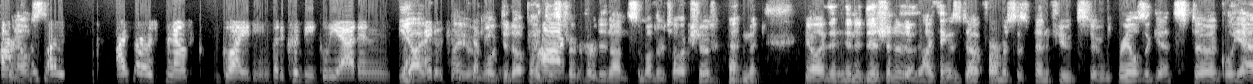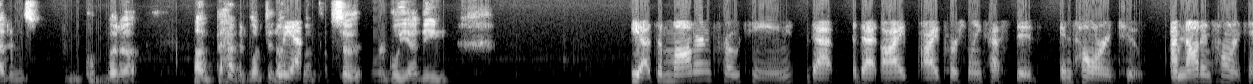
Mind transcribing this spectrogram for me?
pronounced? I thought, it, I thought it was pronounced gliadine, but it could be gliadin. Yeah, I, I, don't- I haven't looked it up. I just on- heard- it on some other talk show. I mean, you know, in addition to, I think it's uh, pharmacist Ben Fuchs who rails against uh, gliadins, but uh, I haven't looked it up. Gliadin. But, so, or gliadine. Yeah, it's a modern protein that that I I personally tested intolerant to. I'm not intolerant to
